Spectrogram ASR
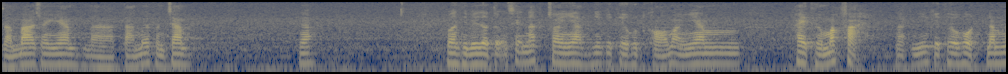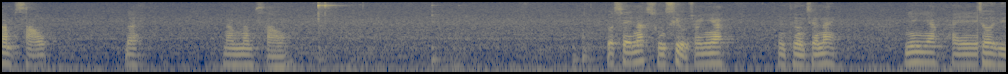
giảm ba cho anh em là 80 phần trăm. Nhé Vâng thì bây giờ tôi sẽ nắp cho anh em những cái thêu hột khó mà anh em hay thường mắc phải, là những cái thêu hột 556 đây 556 tôi sẽ nắp xuống xỉu cho anh em. Thường thường trên này. Nhưng anh em hay chơi thì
